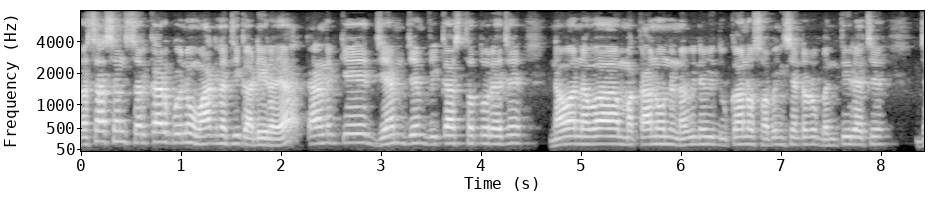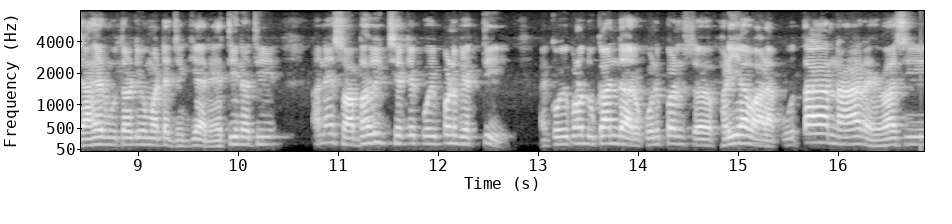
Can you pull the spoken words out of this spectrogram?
પ્રશાસન સરકાર કોઈનો વાંક નથી કાઢી રહ્યા, કારણ કે જેમ જેમ વિકાસ થતો રહે છે, નવા નવા મકાનો અને નવી નવી દુકાનો શોપિંગ સેન્ટરો બનતી રહે છે, જાહેર મૂતરડીઓ માટે જગ્યા રહેતી નથી. અને સ્વાભાવિક છે કે કોઈ પણ વ્યક્તિ, કોઈ પણ દુકાનદારો, કોઈ પણ ફળિયાવાળા પોતાના રહેવાસી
